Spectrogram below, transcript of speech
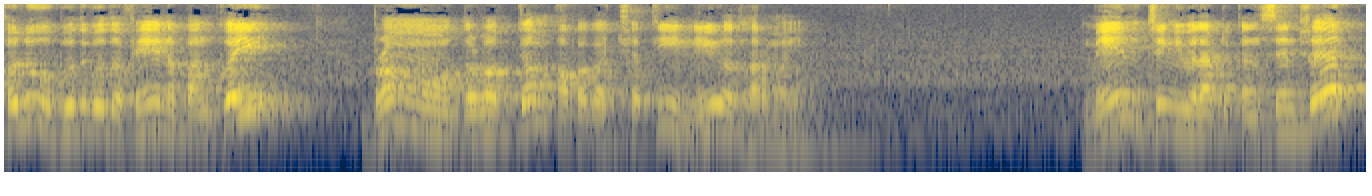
खलु बुध बुध फेन पंकई ब्रह्म दुर्वत्यम अपगछति निरधर्मई Main thing you will have to concentrate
